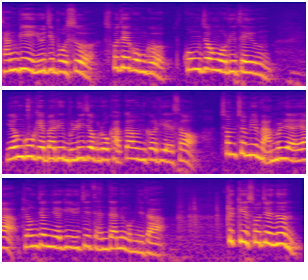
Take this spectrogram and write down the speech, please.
장비 유지 보수, 소재 공급, 공정 오류 대응, 연구 개발이 물리적으로 가까운 거리에서 촘촘히 맞물려야 경쟁력이 유지된다는 겁니다. 특히 소재는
